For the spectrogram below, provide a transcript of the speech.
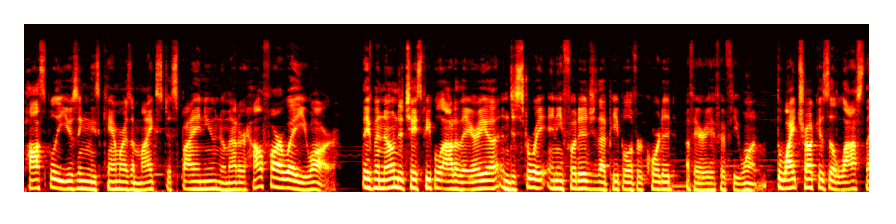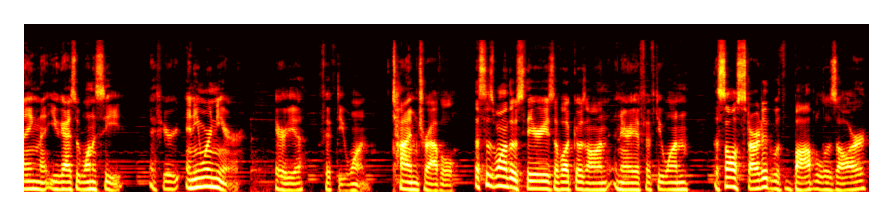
possibly using these cameras and mics to spy on you no matter how far away you are. They've been known to chase people out of the area and destroy any footage that people have recorded of Area 51. The white truck is the last thing that you guys would want to see if you're anywhere near Area 51. Time travel. This is one of those theories of what goes on in Area 51. This all started with Bob Lazar,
